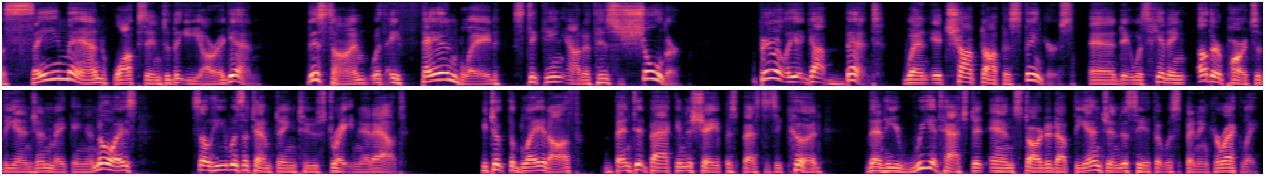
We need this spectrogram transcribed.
the same man walks into the ER again, this time with a fan blade sticking out of his shoulder. Apparently it got bent when it chopped off his fingers, and it was hitting other parts of the engine making a noise, so he was attempting to straighten it out. He took the blade off, bent it back into shape as best as he could, then he reattached it and started up the engine to see if it was spinning correctly.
